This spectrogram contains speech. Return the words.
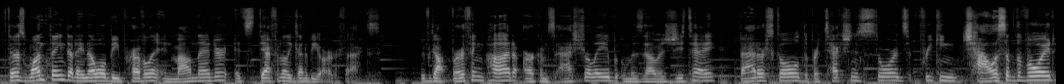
If there's one thing that I know will be prevalent in Modlander, it's definitely going to be artifacts. We've got Birthing Pod, Arcum's Astrolabe, Umezawa's Jitte, Batterskull, the Protection Swords, freaking Chalice of the Void.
